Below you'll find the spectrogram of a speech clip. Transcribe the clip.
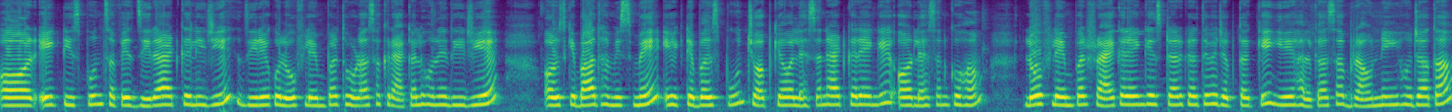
और एक टीस्पून सफ़ेद ज़ीरा ऐड कर लीजिए। ज़ीरे को लो फ्लेम पर थोड़ा सा क्रैकल होने दीजिए और उसके बाद हम इसमें एक टेबल स्पून चॉप किया हुआ लहसन ऐड करेंगे और लहसन को हम लो फ्लेम पर फ्राई करेंगे स्टर करते हुए जब तक कि ये हल्का सा ब्राउन नहीं हो जाता।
